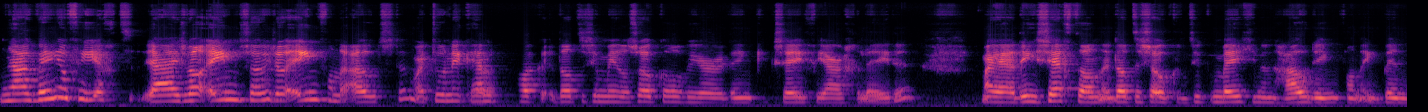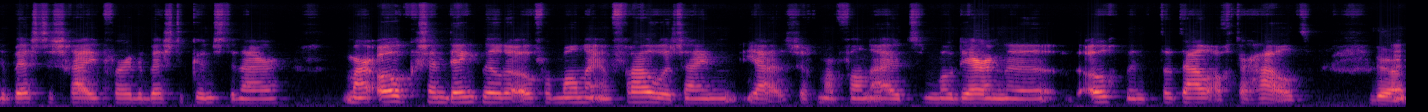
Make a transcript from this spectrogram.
Nou, ik weet niet of hij echt. Ja, hij is wel één, sowieso één van de oudste. Maar toen ik hem pak, dat is inmiddels ook alweer, denk ik, zeven jaar geleden. Maar ja, die zegt dan, en dat is ook natuurlijk een beetje een houding van: ik ben de beste schrijver, de beste kunstenaar. Maar ook zijn denkbeelden over mannen en vrouwen zijn, ja, zeg maar, vanuit moderne oogpunt totaal achterhaald. Ja.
